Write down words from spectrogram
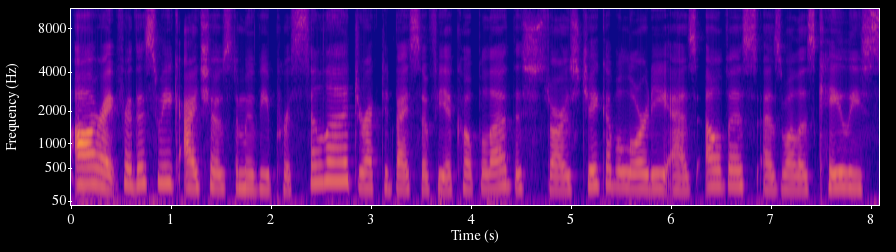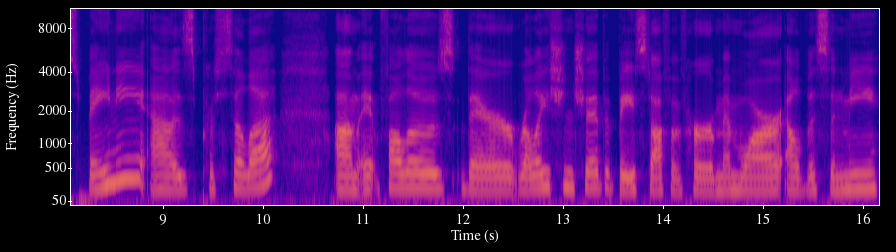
All right, for this week, I chose the movie Priscilla, directed by Sofia Coppola. This stars Jacob Elordi as Elvis, as well as Cailee Spaeny as Priscilla. Um, it follows their relationship based off of her memoir, Elvis and Me,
